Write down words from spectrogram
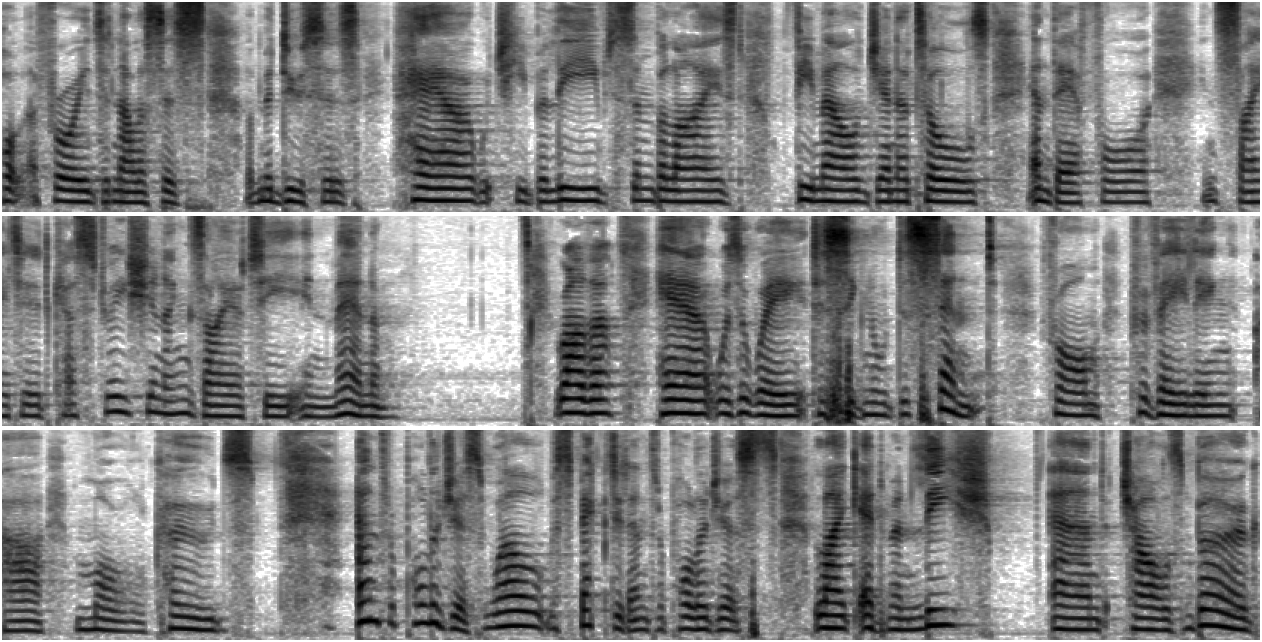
uh, Freud's analysis of Medusa's hair, which he believed symbolized female genitals and therefore incited castration anxiety in men. Rather, hair was a way to signal dissent from prevailing uh, moral codes. Anthropologists, well respected anthropologists like Edmund Leach, and Charles Berg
